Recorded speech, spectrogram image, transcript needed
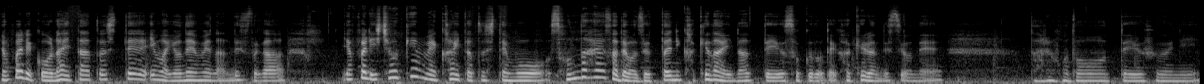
やっぱりこうライターとして今4年目なんですがやっぱり一生懸命書いたとしてもそんな速さでは絶対に書けないなっていう速度で書けるんですよね。なるほどっていう風に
